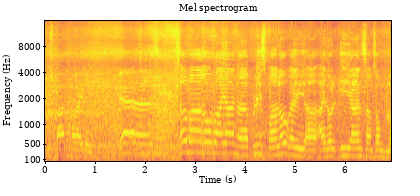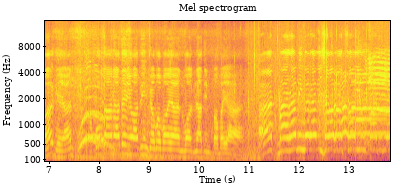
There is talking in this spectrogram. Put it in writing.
please follow mga idol. Yes! So mga kababayan, ah, please follow kay ah, Idol Ian Samson Vlog. Ayan. Supportahan natin yung ating kababayan. Huwag natin pabayaan. At maraming maraming salamat sa iyong panonood.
